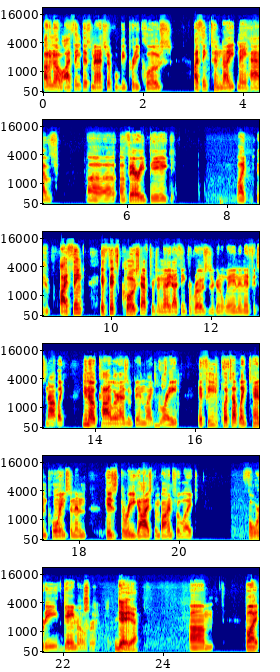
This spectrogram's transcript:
I don't know. I think this matchup will be pretty close. I think tonight may have uh, a very big, like, I think if it's close after tonight, I think the Roses are going to win. And if it's not, like, you know, Kyler hasn't been like great. If he puts up like 10 points and then his three guys combined for like 40, game over. Yeah, yeah. Um, but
